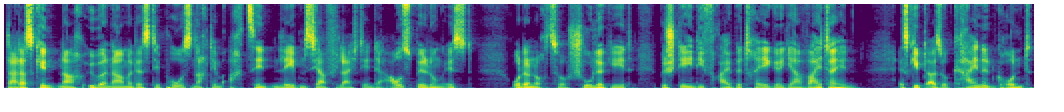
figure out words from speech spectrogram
Da das Kind nach Übernahme des Depots nach dem 18. Lebensjahr vielleicht in der Ausbildung ist oder noch zur Schule geht, bestehen die Freibeträge ja weiterhin. Es gibt also keinen Grund,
